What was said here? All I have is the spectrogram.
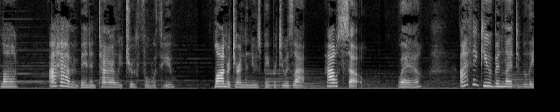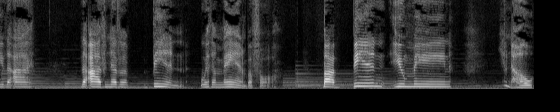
Lon, I haven't been entirely truthful with you. Lon returned the newspaper to his lap. How so? Well, I think you've been led to believe that I. that I've never been with a man before. By been, you mean. You know,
